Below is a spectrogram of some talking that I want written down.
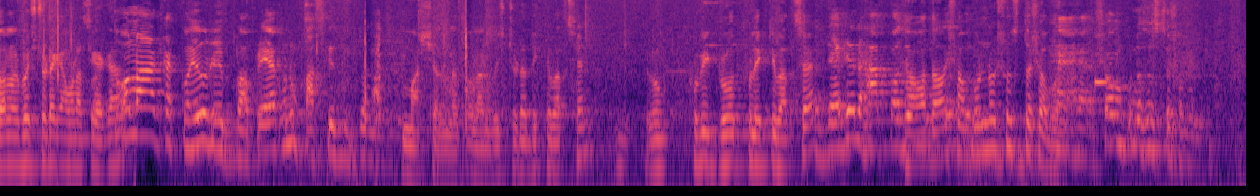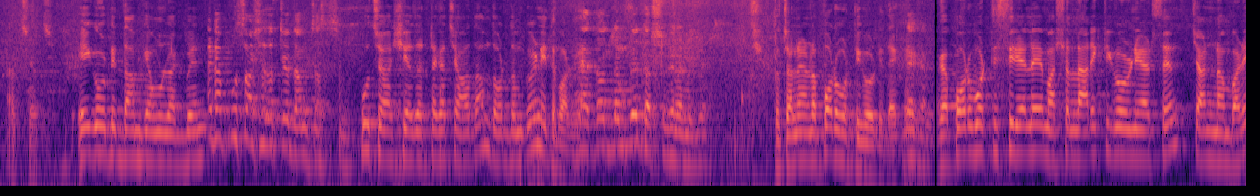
তলার বৈশিষ্ট্যটা কেমন আছে কাকা? তোলা কয়েও রে বাপরে এখনও পাঁচ কেজি দুধ। মার্শাল্লাহ তলার বৈশিষ্ট্যটা দেখতে পাচ্ছেন। এবং খুবই গ্রোথফুল একটি বাচ্চা। দেখেন হাত পা খাওয়া দাওয়া সম্পূর্ণ সুস্থ সবল। হ্যাঁ হ্যাঁ সম্পূর্ণ সুস্থ সবল। আচ্ছা আচ্ছা। এই গরুটির দাম কেমন রাখবেন? এটা পঁচাশি হাজার টাকা দাম চাচ্ছেন পঁচাশি হাজার টাকা চাওয়া দাম দরদাম করে নিতে পারবেন। হ্যাঁ দরদাম করে দশ টাকা নেবে তো চলেন আমরা পরবর্তী গরুটি দেখেন। পরবর্তী সিরিয়ালে মার্শাল্লাহ আরেকটি গরু নিয়ে আসছেন চার নম্বরে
